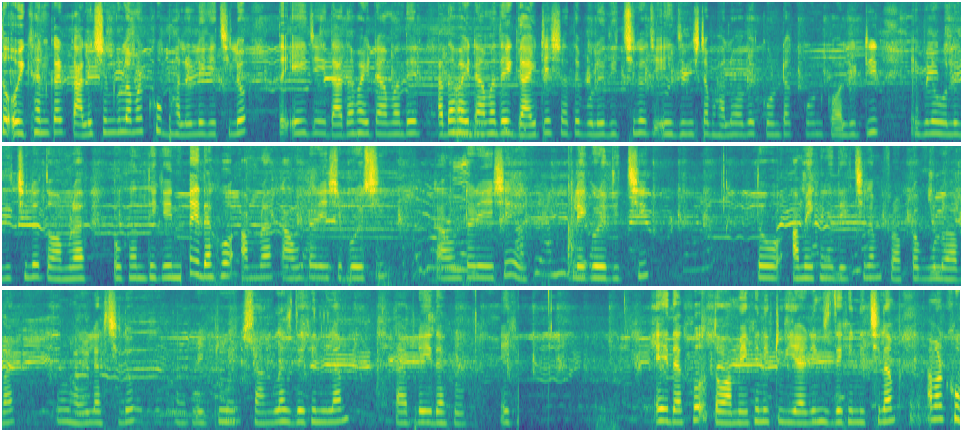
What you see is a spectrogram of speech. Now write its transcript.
তো ওইখানকার কালেকশনগুলো আমার খুব ভালো লেগেছিল। তো এই যে এই দাদা ভাইটা আমাদের দাদা ভাইটা আমাদের গাইডের সাথে বলে দিচ্ছিল যে এই জিনিসটা ভালো হবে, কোনটা কোন কোয়ালিটির এগুলো বলে দিচ্ছিল। তো আমরা ওখান থেকে এই দেখো আমরা কাউন্টারে এসে পড়েছি। কাউন্টারে এসে প্লে করে দিচ্ছি। তো আমি এখানে দেখছিলাম ফ্রক টপগুলো আবার ভালোই লাগছিল। তারপরে একটু সানগ্লাস দেখে নিলাম। তারপরে এই দেখো, এখানে এই দেখো, তো আমি এখানে একটু ইয়াররিংস দেখে নিচ্ছিলাম। আমার খুব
